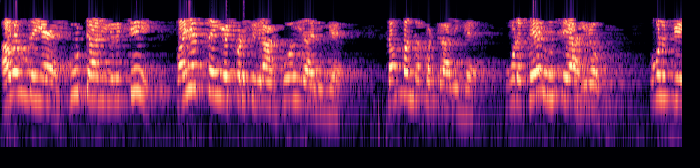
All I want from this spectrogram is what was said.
அவனுடைய கூட்டாளிகளுக்கு பயத்தை ஏற்படுத்துகிறான். போயிடாதீங்க சம்பந்தப்பட்டுறாதீங்க. உங்களோட பேர் உச்சையாகிறோம். உங்களுக்கு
